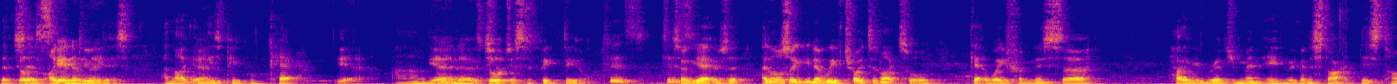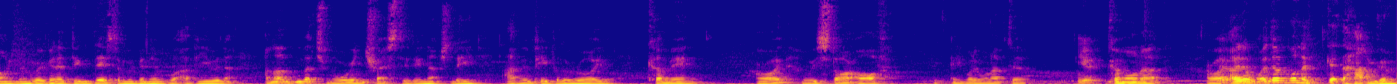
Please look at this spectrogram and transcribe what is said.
that Built says, "I can do haven't this," and like Yeah. and these people care. Yeah. Um, Yeah, you know, no, it's it's, gorgeous. it's a big deal. It is. It is. So yeah, it was, a, and also you know we've tried to like sort of get away from this uh, highly regimented. We're going to start at this time, and we're going to do this, and we're going to what have you. And and I'm much more interested in actually having people arrive, come in. All right, we start off. Anybody want to have to Yeah. come on up? All right, Yeah. I don't I don't want to get the hat and go.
